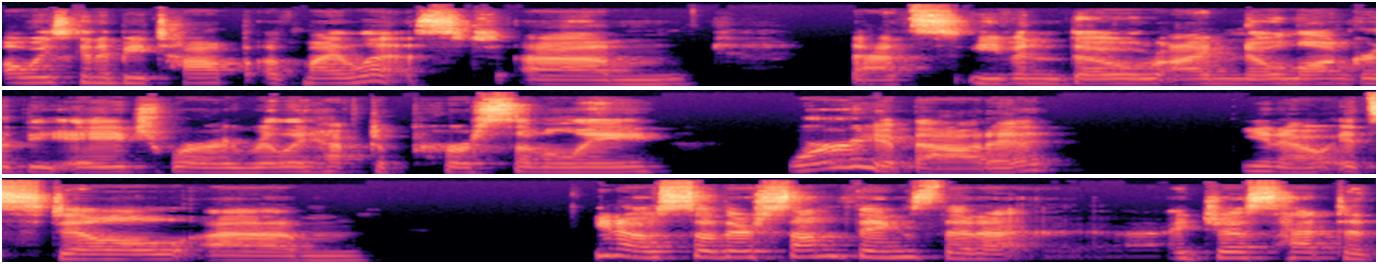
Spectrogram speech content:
always going to be top of my list. Um, that's even though I'm no longer the age where I really have to personally worry about it. You know, it's still, um, you know, so there's some things that I, I just had to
